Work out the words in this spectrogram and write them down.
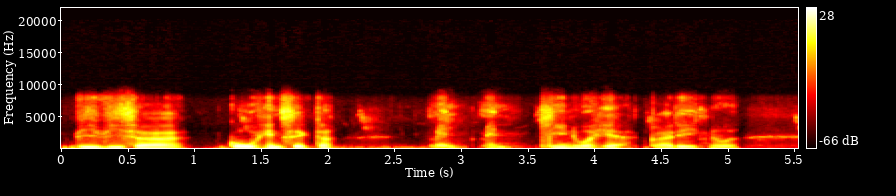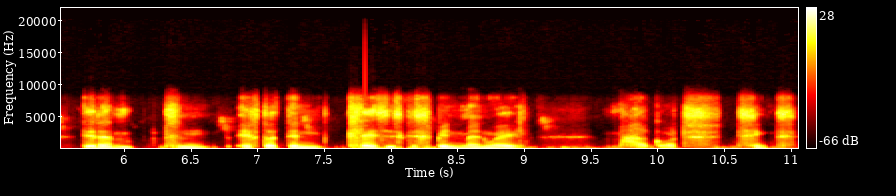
vi viser gode hensigter, men, men lige nu og her gør det ikke noget. Det er da sådan, efter den klassiske spændmanual meget godt tænkt.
